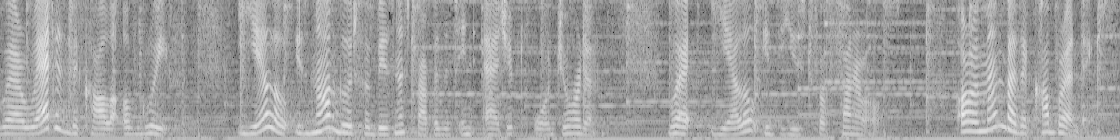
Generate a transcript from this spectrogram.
where red is the color of grief. Yellow is not good for business purposes in Egypt or Jordan, where yellow is used for funerals. Or remember the car brandings.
